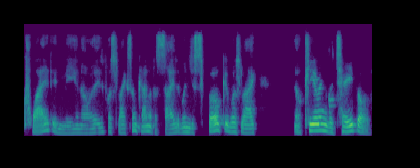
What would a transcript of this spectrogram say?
quiet in me. You know, it was like some kind of a silence. When you spoke, it was like, you know, clearing the table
